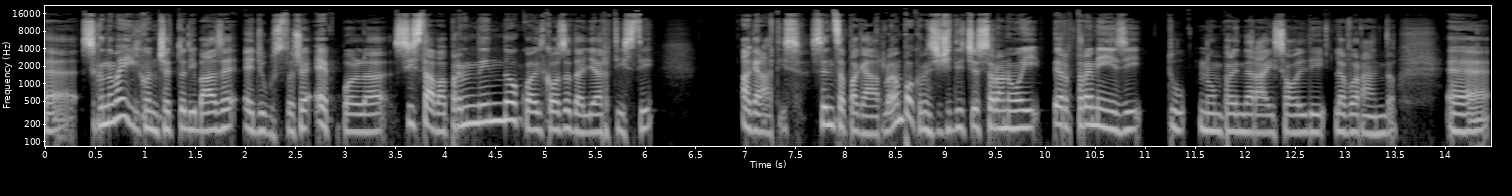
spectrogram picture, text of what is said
Eh, secondo me il concetto di base è giusto, cioè Apple si stava prendendo qualcosa dagli artisti a gratis, senza pagarlo. È un po' come se ci dicessero a noi per tre mesi tu non prenderai soldi lavorando. Eh,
